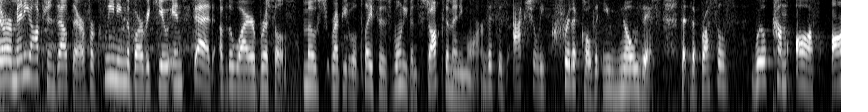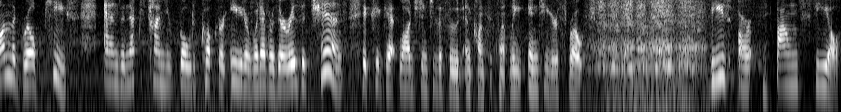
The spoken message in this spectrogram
There are many options out there for cleaning the barbecue instead of the wire bristles. Most reputable places won't even stock them anymore. This is actually critical that you know this, that the Brussels will come off on the grill piece, and the next time you go to cook or eat or whatever, there is a chance it could get lodged into the food and consequently into your throat. These are bound steel,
